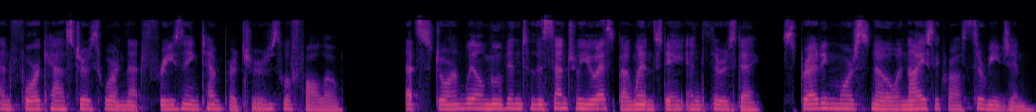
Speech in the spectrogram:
and forecasters warn that freezing temperatures will follow. That storm will move into the central U.S. by Wednesday and Thursday, spreading more snow and ice across the region.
